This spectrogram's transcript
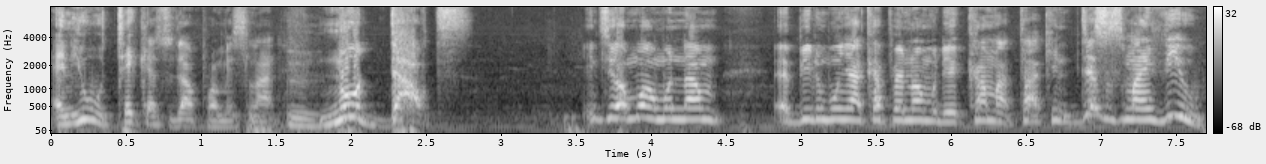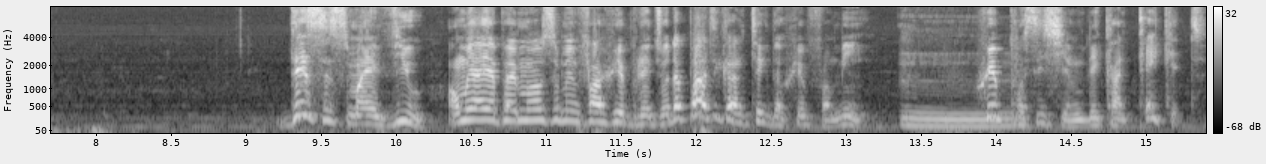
and he will take us to that promised land. Hmm. No doubt. Nti ɔmo a ɔmo nam ebinom nya ɔmo de come attacking. This is my view. This is my view. Ɔmo yɛ pɛ mi nso mi nfa whip ne nti the party can take the whip from me. Hmm. Whip position they can take it.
